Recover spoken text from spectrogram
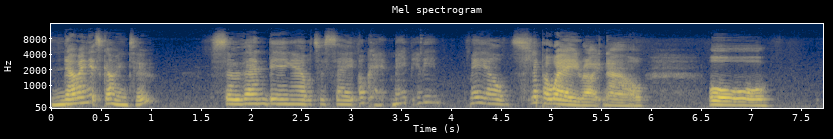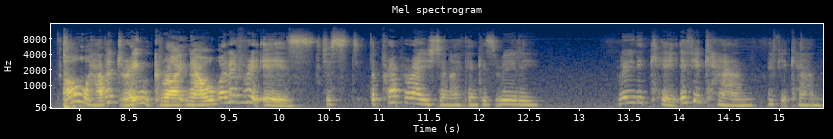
knowing it's going to, so then being able to say, okay, maybe, maybe I'll slip away right now or oh have a drink right now or whatever it is. Just the preparation i think is really really key if you can if you can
